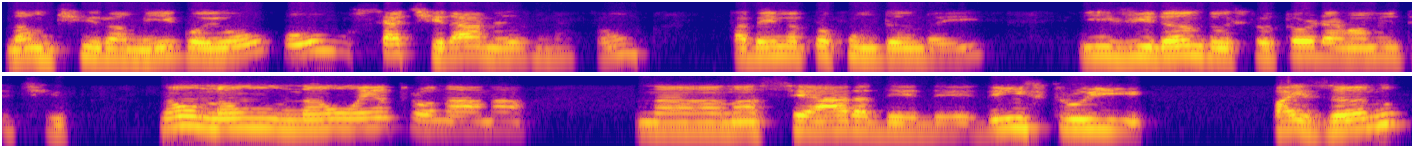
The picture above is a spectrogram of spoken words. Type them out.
dar um tiro amigo ou, ou se atirar mesmo, né? Então, acabei me aprofundando aí e virando instrutor de armamento e tiro. Não, não, não entro na, na, na, na seara de, de, de instruir paisano,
